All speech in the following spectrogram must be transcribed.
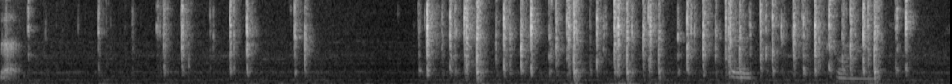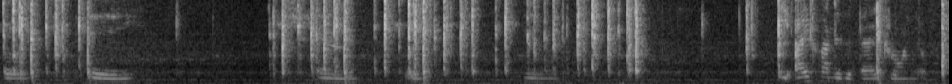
The icon is a bad drawing of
